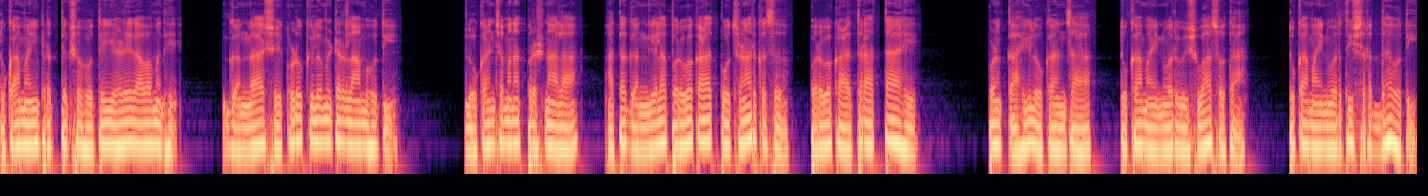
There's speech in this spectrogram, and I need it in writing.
तुकामाई प्रत्यक्ष होते येहळे गावामध्ये गंगा शेकडो किलोमीटर लांब होती. लोकांच्या मनात प्रश्न आला आता गंगेला पर्वकाळात पोचणार कसं? पर्वकाळ तर आत्ता आहे. पण काही लोकांचा तुकामाईंवर विश्वास होता. तुकामाईंवरती श्रद्धा होती.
